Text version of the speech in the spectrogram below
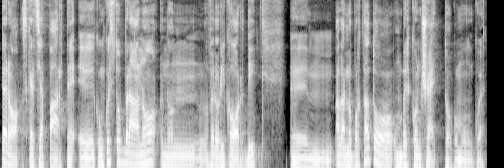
Però, scherzi a parte, eh, con questo brano, non, ovvero ricordi, ehm, vabbè, hanno portato un bel concetto comunque.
